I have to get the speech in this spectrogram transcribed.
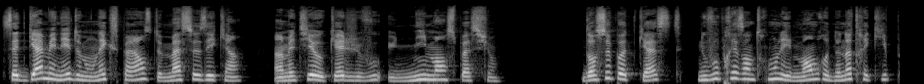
Cette gamme est née de mon expérience de masseuse équin, un métier auquel je voue une immense passion. Dans ce podcast, nous vous présenterons les membres de notre équipe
